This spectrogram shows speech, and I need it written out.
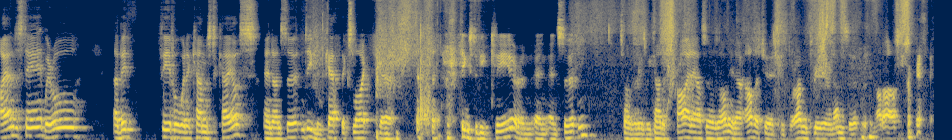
I understand we're all a bit fearful when it comes to chaos and uncertainty. And Catholics like uh, things to be clear and, and, and certain. It's one of the things we kind of pride ourselves on. You know, other churches were unclear and uncertain, but not us.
